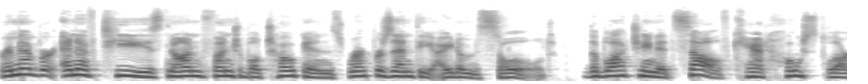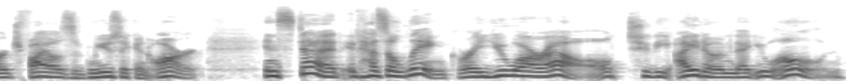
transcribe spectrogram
Remember, NFTs, non fungible tokens, represent the items sold. The blockchain itself can't host large files of music and art. Instead, it has a link or a URL to the item that you own,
